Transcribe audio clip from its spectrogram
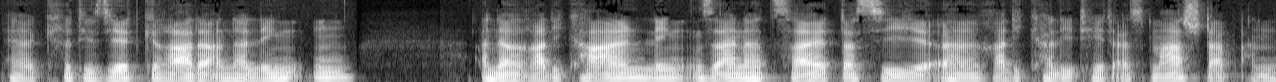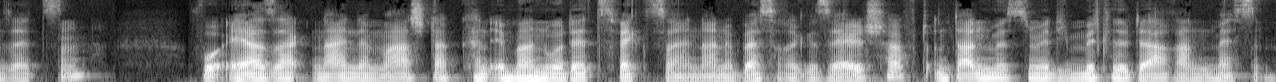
Er kritisiert gerade an der Linken, an der radikalen Linken seiner Zeit, dass sie äh, Radikalität als Maßstab ansetzen wo er sagt, nein, der Maßstab kann immer nur der Zweck sein, eine bessere Gesellschaft und dann müssen wir die Mittel daran messen.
